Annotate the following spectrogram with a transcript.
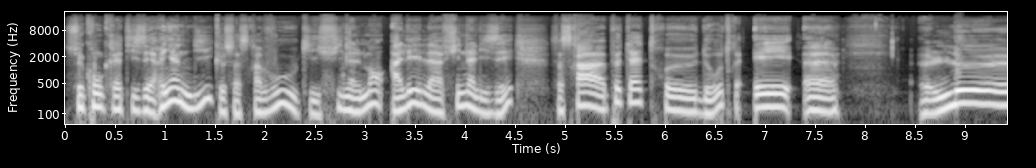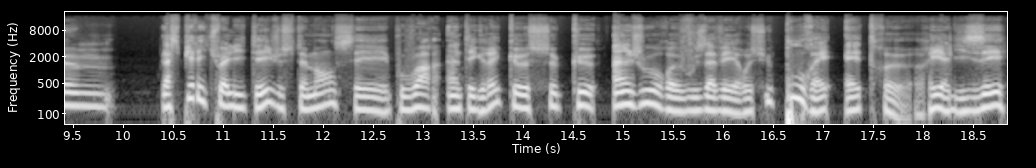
se concrétiser. Rien ne dit que ce sera vous qui finalement allez la finaliser. Ce sera peut-être d'autres. Et le la spiritualité, justement, c'est pouvoir intégrer que ce que un jour vous avez reçu pourrait être réalisé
